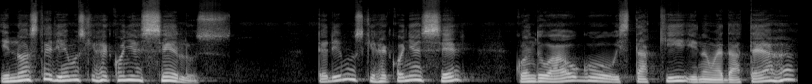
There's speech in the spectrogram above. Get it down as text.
E nós teríamos que reconhecê-los. Teríamos que reconhecer quando algo está aqui e não é da terra,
